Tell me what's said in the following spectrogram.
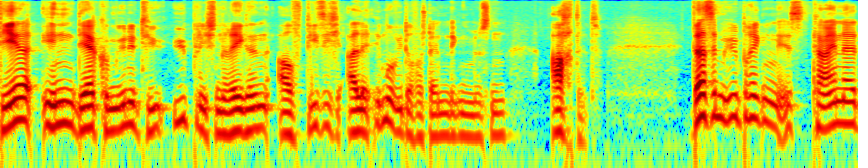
der in der Community üblichen Regeln, auf die sich alle immer wieder verständigen müssen, achtet. Das im Übrigen ist keine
